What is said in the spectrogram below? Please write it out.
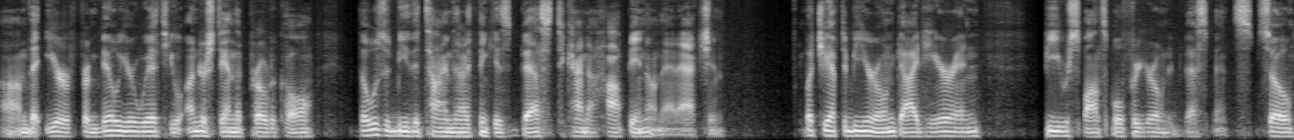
um, that you're familiar with, you understand the protocol. Those would be the time that I think is best to kind of hop in on that action. But you have to be your own guide here and be responsible for your own investments. So,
